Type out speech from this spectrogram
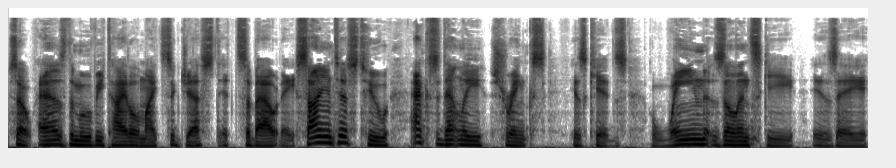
So, as the movie title might suggest, it's about a scientist who accidentally shrinks his kids. Wayne Szalinski is a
